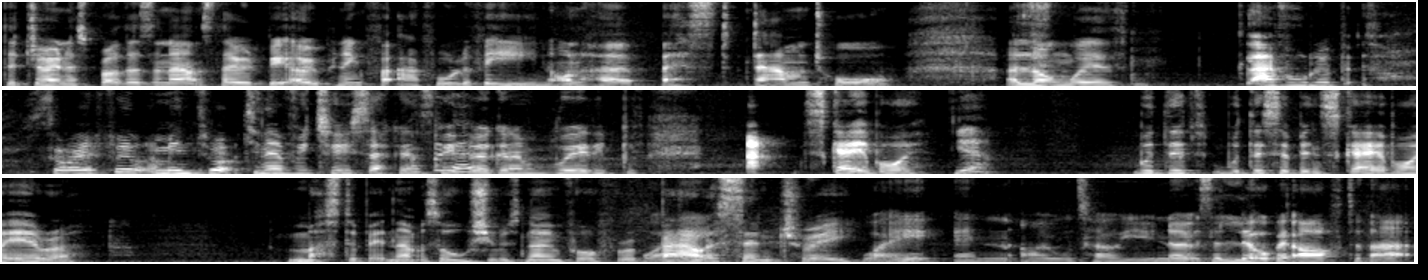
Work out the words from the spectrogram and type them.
the Jonas Brothers announced they would be opening for Avril Lavigne on her Best Damn tour, along with. Avril Lav- Sorry, I feel I'm interrupting every two seconds. That's People okay. are going to really. Be- ah, Skater Boy. Yeah. Would this would this have been Skater Boy era? Must have been. That was all she was known for for about Wait. a century. Wait, and I will tell you, no, it's a little bit after that.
